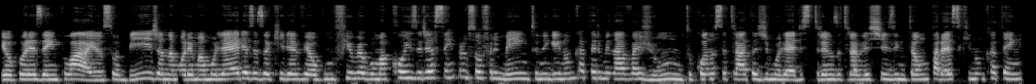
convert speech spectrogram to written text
Eu, por exemplo, ah, eu sou bi, já namorei uma mulher e às vezes eu queria ver algum filme, alguma coisa, e é sempre um sofrimento, ninguém nunca terminava junto. Quando se trata de mulheres trans e travestis, então parece que nunca tem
